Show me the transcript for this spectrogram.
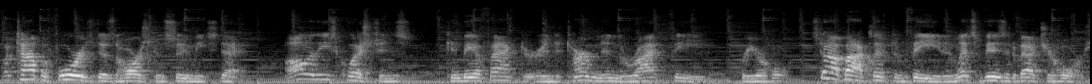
What type of forage does the horse consume each day? All of these questions can be a factor in determining the right feed for your horse. Stop by Clifton Feed and let's visit about your horse.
